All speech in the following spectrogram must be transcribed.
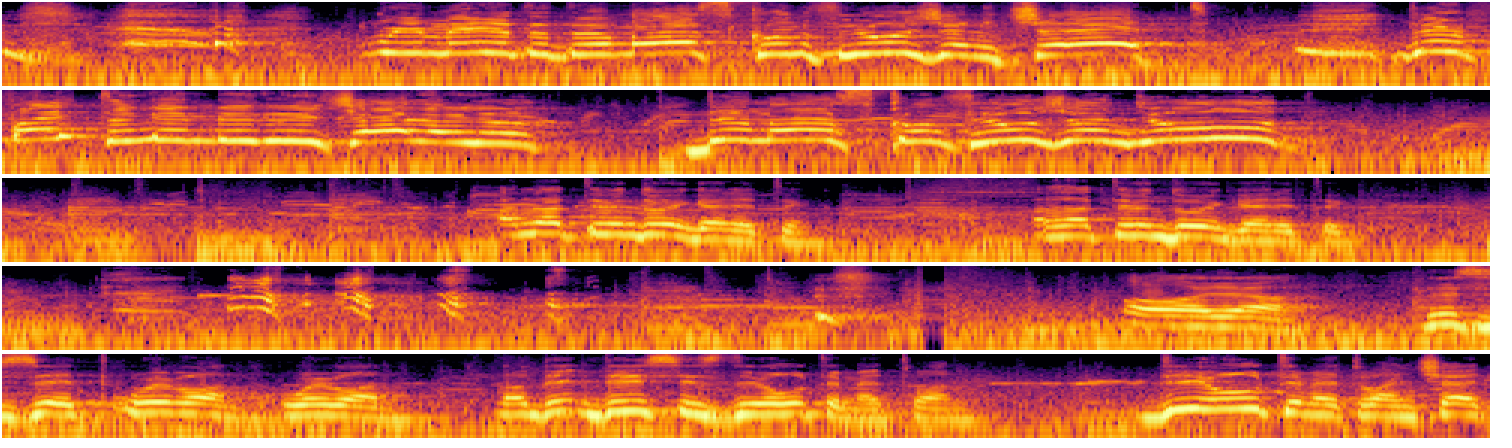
we made the mass confusion, chat. They're fighting in between each other, dude. The mass confusion, dude. I'm not even doing anything. I'm not even doing anything. oh yeah, this is it. We won. We won. No, thi- this is the ultimate one. The ultimate one, chat.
